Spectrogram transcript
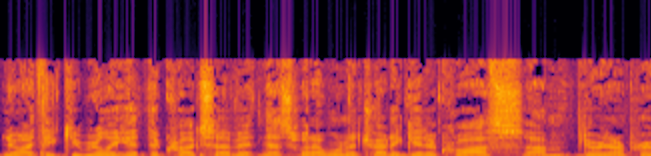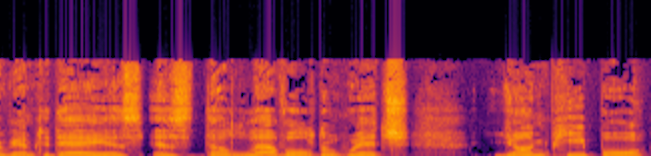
No, I think you really hit the crux of it, and that's what I want to try to get across um, during our program today. Is is the level to which young people,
